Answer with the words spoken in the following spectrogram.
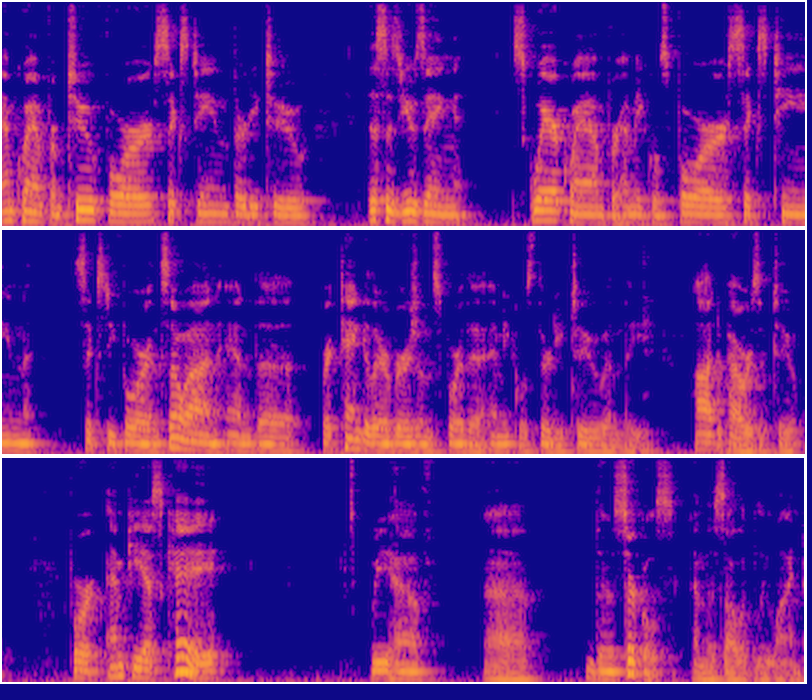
mQAM from 2, 4, 16, 32. This is using square QAM for m equals 4, 16, 64, and so on, and the rectangular versions for the m equals 32 and the odd powers of 2. For MPSK, we have uh, the circles and the solid blue line.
